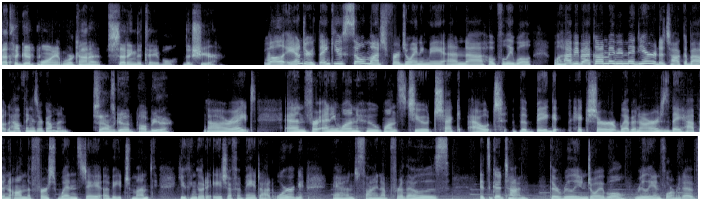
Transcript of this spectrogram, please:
That's a good point. We're kind of setting the table this year. well, Andrew, thank you so much for joining me, and uh, hopefully we'll we'll have you back on maybe mid year to talk about how things are going. Sounds good. I'll be there. All right. And for anyone who wants to check out the big picture webinars, they happen on the first Wednesday of each month. You can go to hfma.org and sign up for those. It's a good time. They're really enjoyable, really informative.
